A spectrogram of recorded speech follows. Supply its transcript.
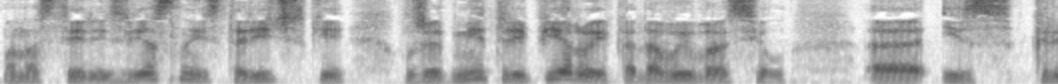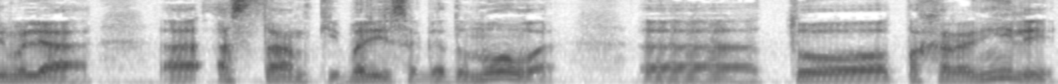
Монастырь известный, исторический. Лжедмитрий I, когда выбросил э, из Кремля э, останки Бориса Годунова, э, то похоронили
